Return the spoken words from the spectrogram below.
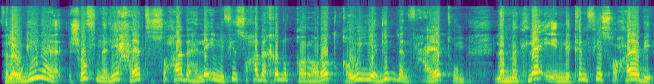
فلو جينا شفنا ليه حياة الصحابة هنلاقي إن في صحابة خدوا قرارات قوية جدا في حياتهم. لما تلاقي إن كان في صحابي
